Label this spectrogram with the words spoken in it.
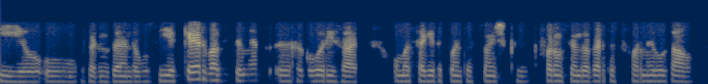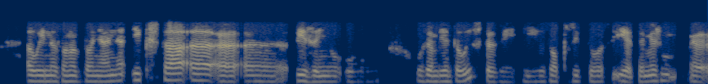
e o, o governo da Andaluzia quer basicamente regularizar uma série de plantações que, que foram sendo abertas de forma ilegal ali na zona de Donhanha e que está a, a, a dizem o, os ambientalistas e, e, os opositores, e até mesmo a,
